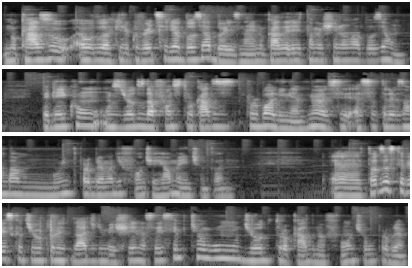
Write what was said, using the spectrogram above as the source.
No caso, o acrílico verde seria 12 a 2, né? No caso, ele está mexendo na 12 a 1. Peguei com uns diodos da fonte trocados por bolinha. Meu, esse, essa televisão dá muito problema de fonte, realmente, Antônio. É, todas as TVs que eu tive a oportunidade de mexer, nessa aí sempre tinha algum diodo trocado na fonte, algum problema.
